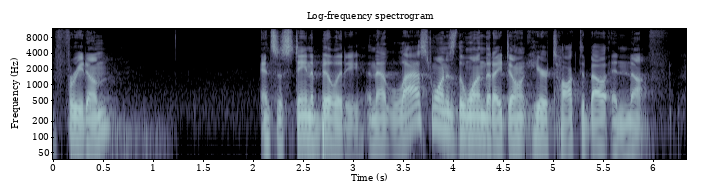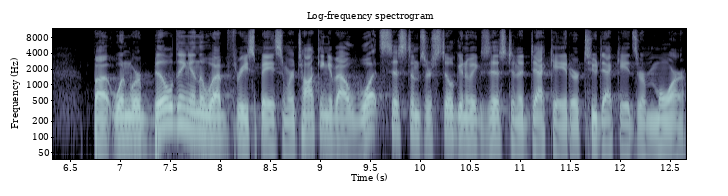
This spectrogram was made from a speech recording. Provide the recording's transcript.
freedom, and sustainability. And that last one is the one that I don't hear talked about enough. But when we're building in the Web3 space and we're talking about what systems are still going to exist in a decade or two decades or more,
